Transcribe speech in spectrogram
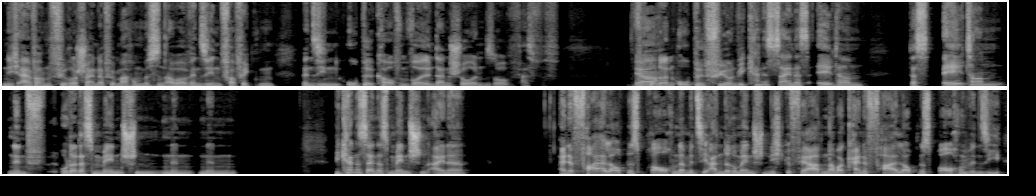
nicht einfach einen Führerschein dafür machen müssen, aber wenn sie einen verfickten, wenn sie einen Opel kaufen wollen, dann schon. So, was, Ja. oder einen Opel führen. Wie kann es sein, dass Eltern, dass Eltern einen, oder dass Menschen einen, einen, wie kann es sein, dass Menschen eine, eine Fahrerlaubnis brauchen, damit sie andere Menschen nicht gefährden, aber keine Fahrerlaubnis brauchen, wenn sie,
